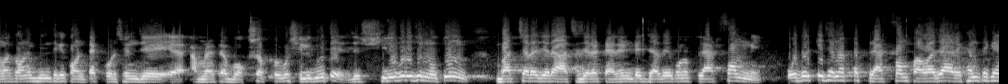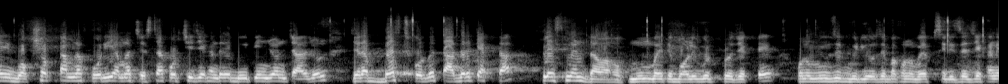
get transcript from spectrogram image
আমাকে অনেকদিন থেকে কন্ট্যাক্ট করছেন যে আমরা একটা ওয়ার্কশপ করব শিলিগুড়িতে। যে শিলিগুড়ির যে নতুন বাচ্চারা যারা আছে যারা ট্যালেন্টেড যাদের কোনো প্ল্যাটফর্ম নেই ওদেরকে যেন একটা প্ল্যাটফর্ম পাওয়া যায়। আর এখান থেকে এই ওয়ার্কশপটা আমরা করি, আমরা চেষ্টা করছি যে এখান থেকে দুই, তিনজন, চারজন যারা বেস্ট করবে, তাদেরকে একটা প্লেসমেন্ট দেওয়া হোক। মুম্বাইতে বলিউড প্রজেক্টে কোনো মিউজিক ভিডিওজে বা কোনো ওয়েব সিরিজে যেখানে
